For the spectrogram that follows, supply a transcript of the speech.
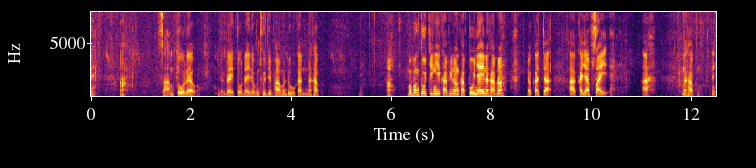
นี่อะ สามตัวแล้ว อยากได้ตัวใดเดี๋ยวบรรชุจะพามาดูกันนะครับเอามาเบิ่งตัวจริงอีกครับพี่น้องครับตัวใหญ่นะครับเนาะแล้วก็จะอ่าขยับไส้อ่านะครับนี่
